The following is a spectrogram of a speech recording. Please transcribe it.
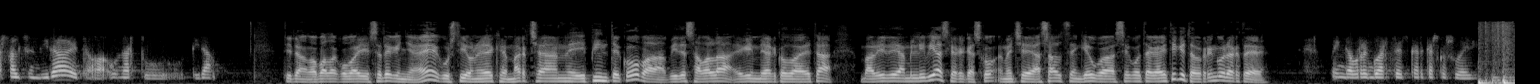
azaltzen dira eta onartu dira. Tira, babadako bai ezeregina, eh? Guzti honerek martxan ipinteko, ba, bide zabala egin beharko da, eta ba, bide amilibia, eskerrik asko, emetxe azaltzen geuga segotea gaitik, eta horrengo arte. Venga, horrengo arte, eskerrik asko zuei.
